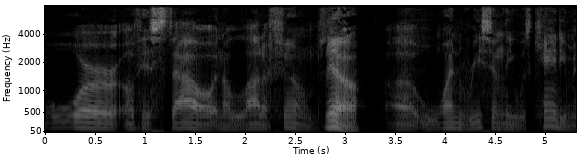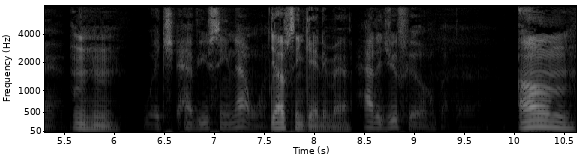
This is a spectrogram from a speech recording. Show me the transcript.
more of his style in a lot of films. yeah, Uh, one recently was Candyman. mm-hmm. Which have you seen that one? yeah. I've seen Candyman. How did you feel about that? Um,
